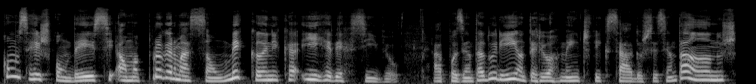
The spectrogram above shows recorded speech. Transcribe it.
como se respondesse a uma programação mecânica e irreversível. A aposentadoria, anteriormente fixada aos 60 anos,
